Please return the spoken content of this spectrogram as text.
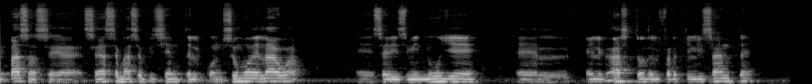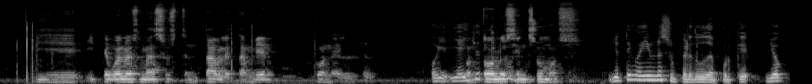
pasa? Se, hace más eficiente el consumo del agua, eh, se disminuye el, gasto del fertilizante y, te vuelves más sustentable también con, el, con todos los insumos. Yo tengo ahí una super duda, porque yo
